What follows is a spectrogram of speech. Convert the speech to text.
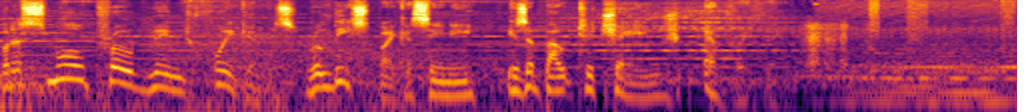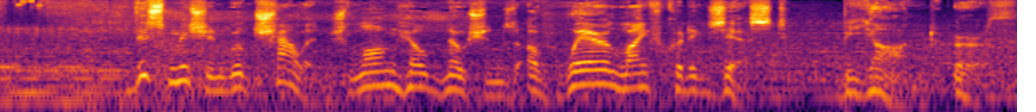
But a small probe named Huygens, released by Cassini, is about to change everything. This mission will challenge long-held notions of where life could exist beyond Earth.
